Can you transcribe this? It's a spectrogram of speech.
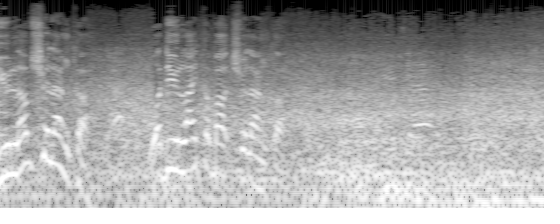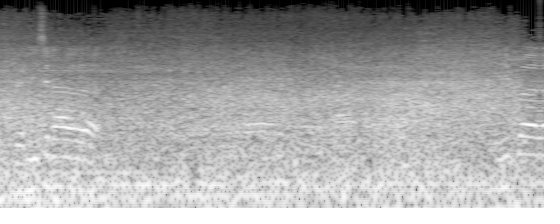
Do you love Sri Lanka? Yeah. What do you like about Sri Lanka? It's, uh, traditional uh, people.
